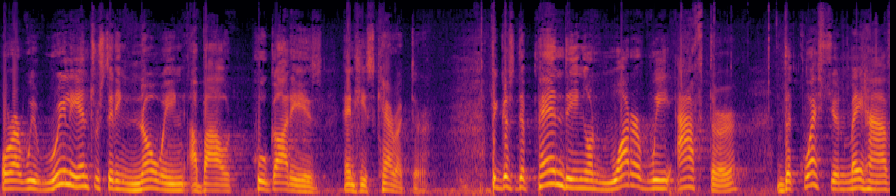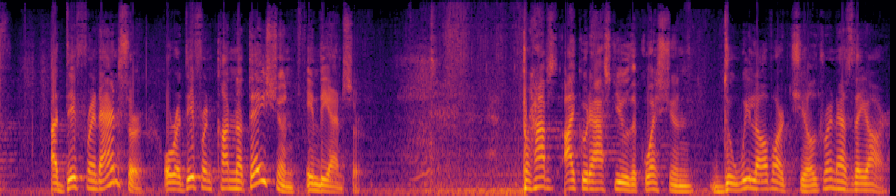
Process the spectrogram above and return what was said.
or are we really interested in knowing about who God is and his character? Because depending on what are we after, the question may have a different answer or a different connotation in the answer. Perhaps I could ask you the question do we love our children as they are?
